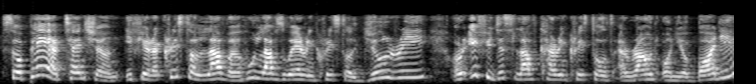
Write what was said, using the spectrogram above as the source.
So pay attention if you're a crystal lover who loves wearing crystal jewelry or if you just love carrying crystals around on your body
